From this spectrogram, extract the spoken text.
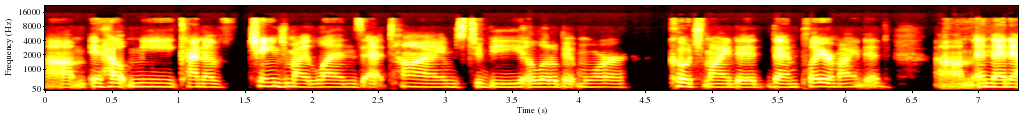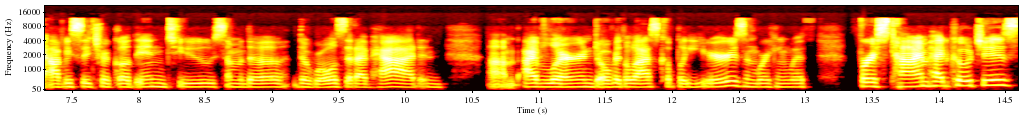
Um, it helped me kind of change my lens at times to be a little bit more coach minded than player minded um, and then it obviously trickled into some of the the roles that i've had. And um, i've learned over the last couple years and working with first time head coaches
